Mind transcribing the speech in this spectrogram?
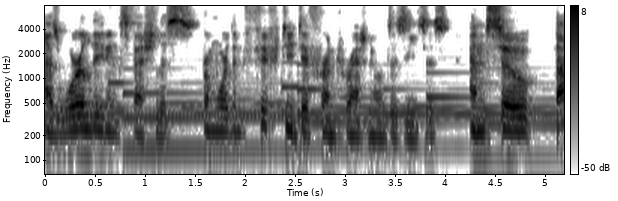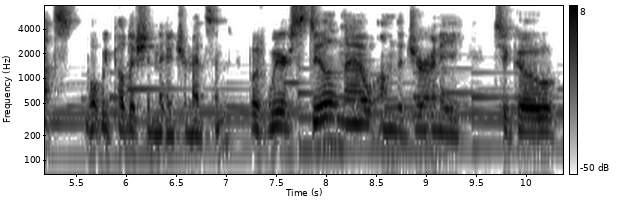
as world leading specialists for more than 50 different retinal diseases. And so that's what we publish in Nature Medicine. But we're still now on the journey to go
